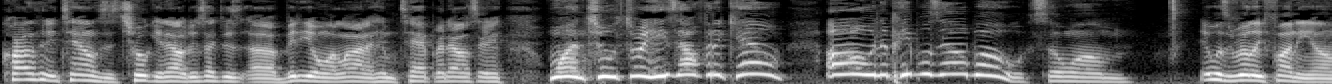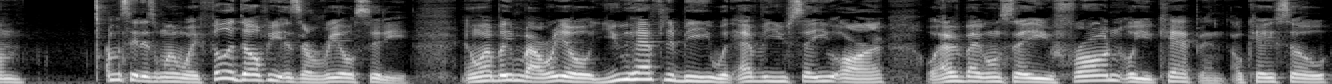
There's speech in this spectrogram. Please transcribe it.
Karl-Anthony Towns is choking out. There's like this uh, video online of him tapping out saying, one, two, three, he's out for the count. Oh, and the people's elbow. So um it was really funny. Um I'm gonna say this one way. Philadelphia is a real city. And what I mean by real, you have to be whatever you say you are, or everybody gonna say you frauding or you capping. Okay, so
